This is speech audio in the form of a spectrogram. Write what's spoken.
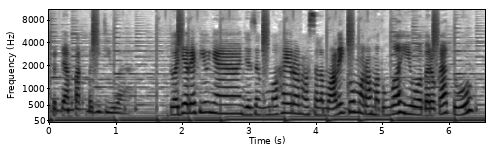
berdampak bagi jiwa itu aja reviewnya. Jazakumullah khairan. Wassalamualaikum warahmatullahi wabarakatuh.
